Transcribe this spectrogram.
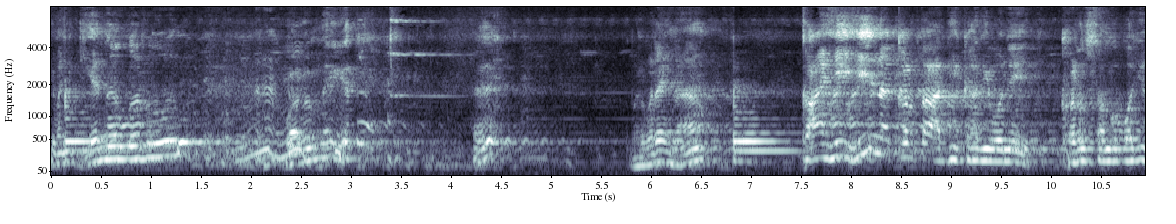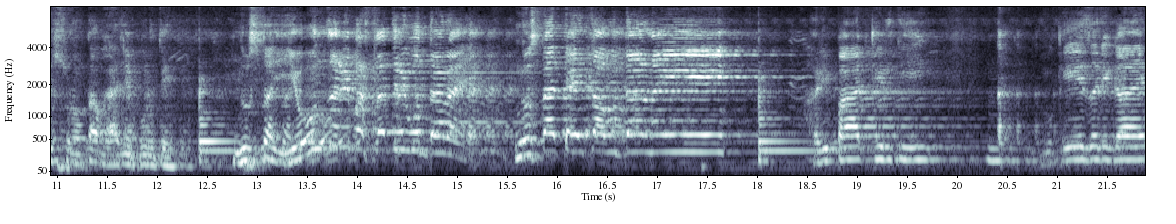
ते म्हणजे घे ना वरून वरून नाही घेत बरोबर आहे ना काहीही न करता अधिकारी होणे खरं सांगू पाहिजे श्रोता भाजे पुरते नुसता येऊन जरी बसला तरी उद्धार आहे नुसता त्याचा उद्धार नाही हरिपाठ कीर्ती मुके जरी काय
